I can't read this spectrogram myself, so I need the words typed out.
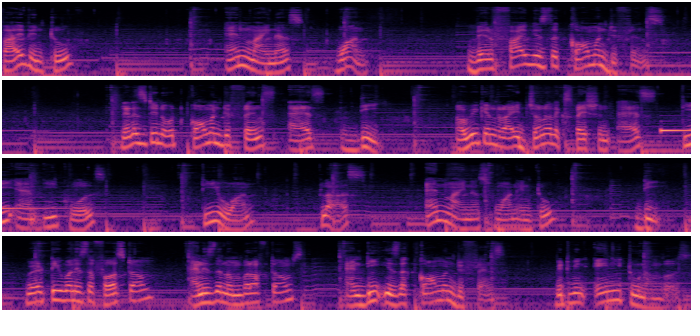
5 into n minus 1, where 5 is the common difference. Let us denote common difference as D. Now we can write general expression as Tn equals T1 plus n minus 1 into D, where T1 is the first term, n is the number of terms, and D is the common difference between any two numbers.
